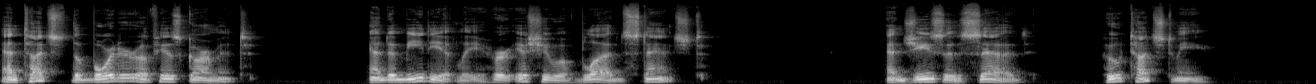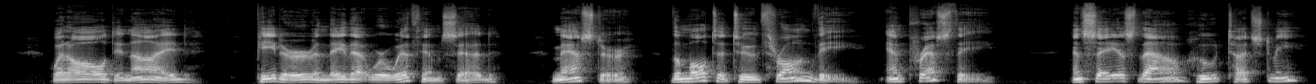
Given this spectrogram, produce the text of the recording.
and touched the border of his garment. and immediately her issue of blood stanched. And Jesus said, Who touched me? When all denied, Peter and they that were with him said, Master, the multitude throng thee and press thee, and sayest thou, Who touched me?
